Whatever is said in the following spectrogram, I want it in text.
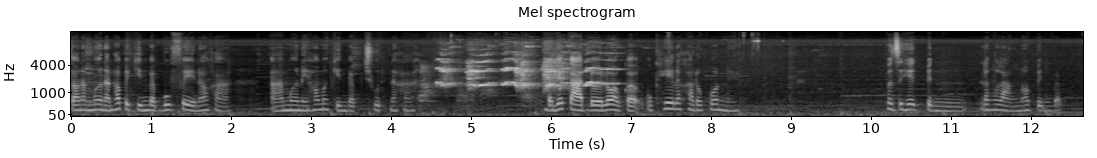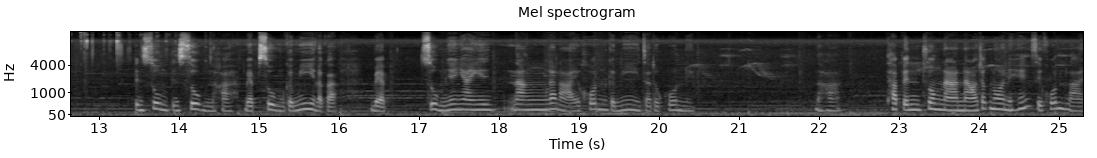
ตอนนั้นเมื่อนั้นเขาไปกินแบบบุฟเฟ่เนาะค่ะอ่าเมื่อนี้เขามากินแบบชุดนะคะ บรรยากาศโดยรอบก็โอเคแล้วค่ะทุกคนเนี่ยเพื่อนสิเฮ็ดเป็นลังๆเนาะเป็นแบบเป็นซุ่มเป็นซุ่มนะคะ แบบซุ่มก็มีแล้วก็แบบซุ่มใหญ่ๆนั่งหลายๆคนก็มีจ้ะทุกคนนี่ นะคะ ถ้าเป็นช่วงหนาหนาวจักน่อยนี่แห้งสิคนลาย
